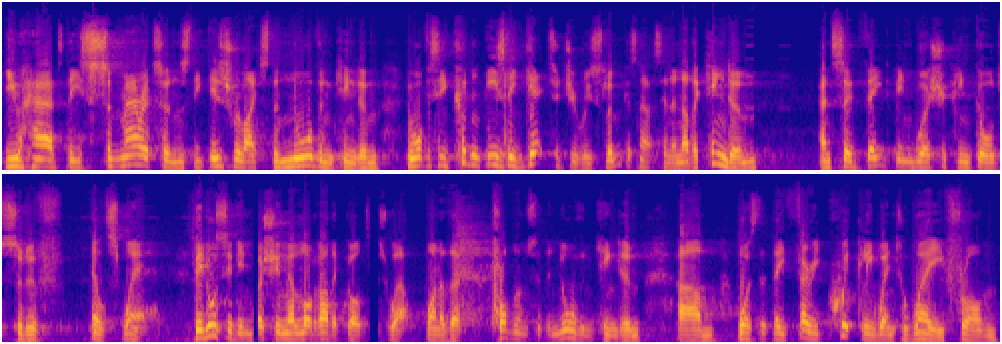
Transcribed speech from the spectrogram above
you had the Samaritans, the Israelites, the northern kingdom, who obviously couldn't easily get to Jerusalem because now it's in another kingdom. And so they'd been worshipping God sort of elsewhere. They'd also been worshipping a lot of other gods as well. One of the problems with the northern kingdom um, was that they very quickly went away from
